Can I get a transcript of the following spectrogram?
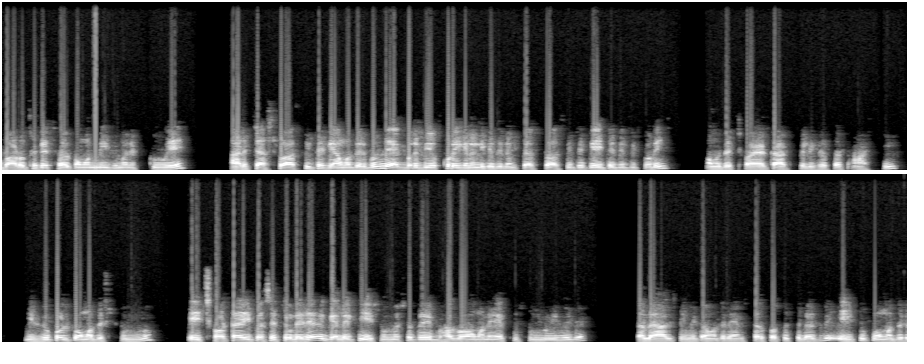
বারো থেকে ছয় কমন নিয়েছি মানে টু এ আর চারশো আশি থেকে আমাদের, বুঝলি? একবারে বিয়োগ করে এখানে লিখে দিলাম। চারশো আশি থেকে এটা যদি করি, আমাদের ছয় একটা আটচল্লিশ, অর্থাৎ আশি ইজুকাল টু আমাদের শূন্য। এই ছটা এই পাশে চলে যায়, গেলে কি শূন্যের সাথে ভাগ হওয়া মানে একটু শূন্যই হয়ে যায়। তাহলে আলটিমেট আমাদের অ্যান্সার কত চলে আসবে? এইটুকু আমাদের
